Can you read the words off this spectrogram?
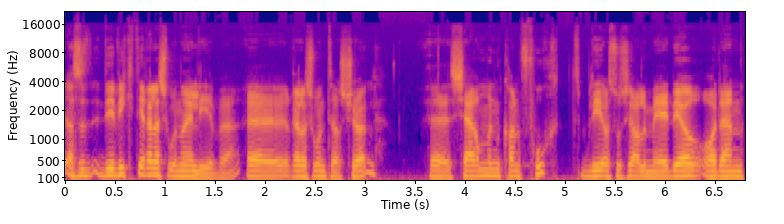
altså de viktige relasjoner i livet. Eh, relasjonen til oss sjøl. Eh, skjermen kan fort bli av sosiale medier, og den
